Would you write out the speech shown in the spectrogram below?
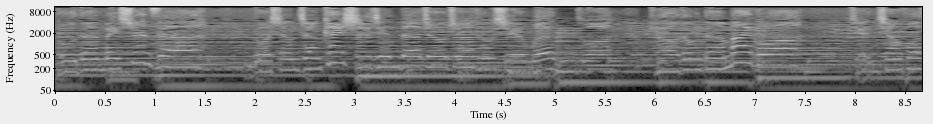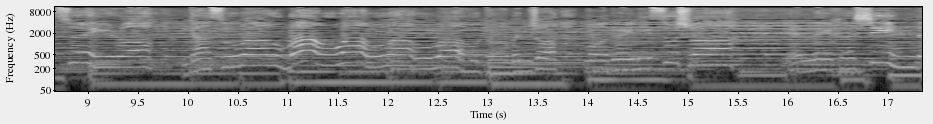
不断被选择。多想张开时间的皱褶，吐血稳妥，跳动的脉搏，坚强或脆弱。告诉我，多笨拙。我对你诉说，眼泪和心的。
